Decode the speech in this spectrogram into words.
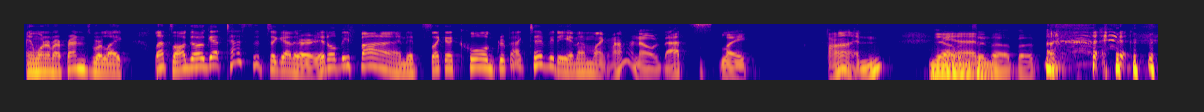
And one of our friends were like, let's all go get tested together. It'll be fun. It's like a cool group activity. And I'm like, I don't know. That's like fun. Yeah, and I wouldn't say that, but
